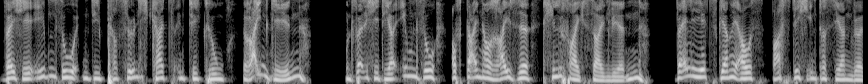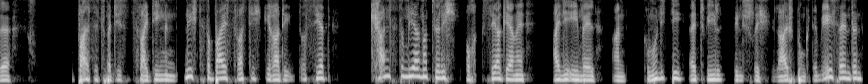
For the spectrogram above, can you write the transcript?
welche ebenso in die Persönlichkeitsentwicklung reingehen und welche dir ebenso auf deiner Reise hilfreich sein werden. Wähle jetzt gerne aus, was dich interessieren würde. Falls jetzt bei diesen zwei Dingen nichts dabei ist, was dich gerade interessiert, kannst du mir natürlich auch sehr gerne eine E-Mail an community.wheel-live.me senden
